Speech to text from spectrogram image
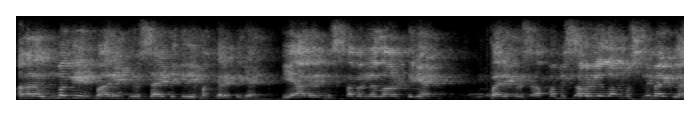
അങ്ങനെ ഉമ്മക്ക് ഭാര്യ ക്രിസ്തായിട്ടിരിക്കും ഈ മക്കളിട്ടിക്ക ഈ ആറ് മിസ്സബറിലെല്ലാം ഇട്ടിക്ക ഭാര്യ ക്രിസ് അപ്പൊ മിസ്സബറിലെല്ലാം മുസ്ലിം ആയിട്ടില്ല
